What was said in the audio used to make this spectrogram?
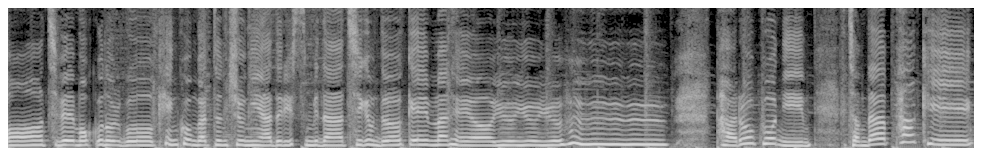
어, 집에 먹고 놀고 킹콩 같은 중이 아들이 있습니다. 지금도 게임만 해요. 유유유. 바로 구호님. 정답 파킹.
